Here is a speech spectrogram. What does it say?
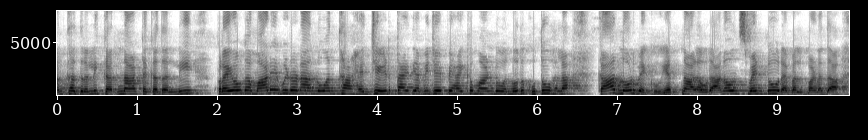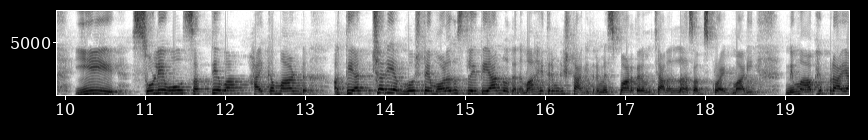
ಅಂಥದ್ರಲ್ಲಿ ಕರ್ನಾಟಕದಲ್ಲಿ ಪ್ರಯೋಗ ಮಾಡೇ ಬಿಡೋಣ ಅನ್ನುವಂಥ ಹೆಜ್ಜೆ ಇಡ್ತಾ ಇದೆಯಾ ಬಿ ಜೆ ಪಿ ಹೈಕಮಾಂಡು ಅನ್ನೋದು ಕುತೂಹಲ. ಕಾದ್ ನೋಡಬೇಕು, ಯತ್ನಾಳ್ ಅವರ ಅನೌನ್ಸ್ಮೆಂಟು, ರೆಬಲ್ ಬಣದ ಈ ಸುಳಿವು ಸತ್ಯವ? ಹೈಕಮಾಂಡ್ ಅತಿ ಅಚ್ಚರಿಯ ಘೋಷಣೆ ಮೊಳಗಿಸ್ಲಿದೆಯಾ ಅನ್ನೋದನ್ನ ಮಾಹಿತಿ ನಿಮ್ಗೆ ಇಷ್ಟ ಆಗಿದ್ರೆ ಮಿಸ್ ಮಾಡ್ತಾರೆ ನಮ್ಮ ಚಾನಲ್ನ ಸಬ್ಸ್ಕ್ರೈಬ್ ಮಾಡಿ. ನಿಮ್ಮ ಅಭಿಪ್ರಾಯ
